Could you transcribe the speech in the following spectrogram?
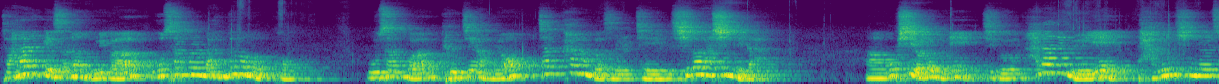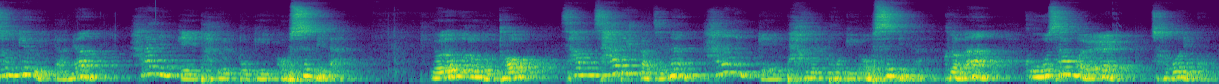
자 하나님께서는 우리가 우상을 만들어 놓고 우상과 교제하며 짝하는 것을 제일 싫어하십니다. 아, 혹시 여러분이 지금 하나님 외에 다른 신을 섬기고 있다면 하나님께 받을 복이 없습니다. 여러분으로부터 3, 4대까지는 하나님께 받을 복이 없습니다. 그러나 그 우상을 저버리고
